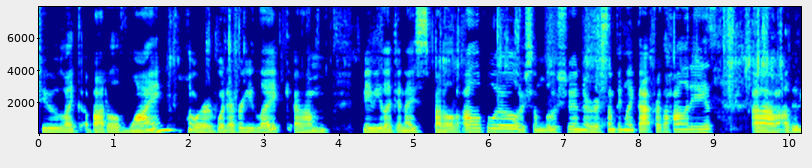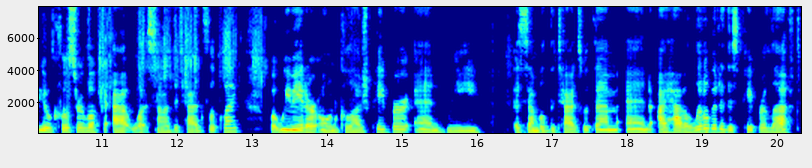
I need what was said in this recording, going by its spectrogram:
to like a bottle of wine or whatever you like. Um, maybe like a nice bottle of olive oil or some lotion or something like that for the holidays. Um, I'll give you a closer look at what some of the tags look like, but we made our own collage paper and we assembled the tags with them. And I have a little bit of this paper left,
